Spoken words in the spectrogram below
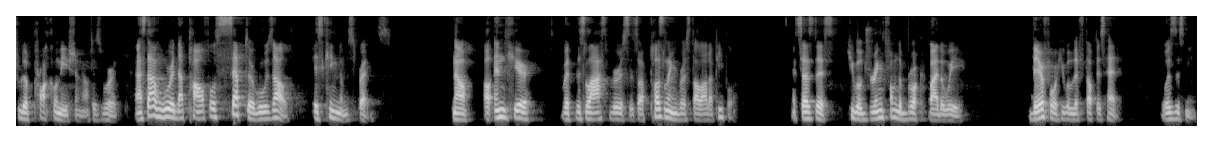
through the proclamation of his word. As that word, that powerful scepter goes out, his kingdom spreads. Now, I'll end here with this last verse. It's a puzzling verse to a lot of people. It says this He will drink from the brook by the way. Therefore, he will lift up his head. What does this mean?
